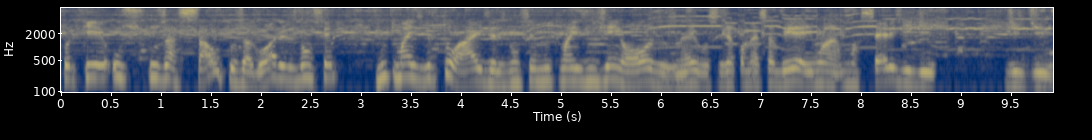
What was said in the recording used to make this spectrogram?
porque os, os assaltos agora eles vão ser muito mais virtuais, eles vão ser muito mais engenhosos, né? Você já começa a ver aí uma, uma série de, de, de, de,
